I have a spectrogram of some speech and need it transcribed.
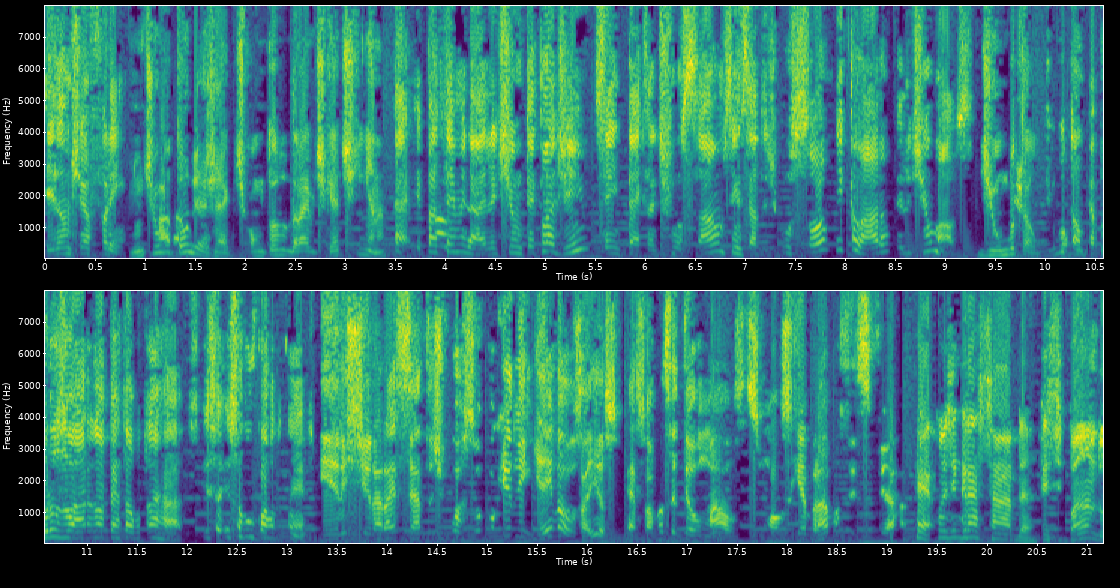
Ele não tinha furinho. Não tinha um botão de eject, como todo drive disquete tinha, né? É, e pra terminar, ele tinha um tecladinho, sem tecla de função, sem seta de cursor, e claro, ele tinha um mouse. De um botão. Um botão. É pro usuário não apertar o botão errado. Isso, isso eu concordo com ele. E eles tiraram as setas de cursor porque ninguém vai usar isso. É só você ter um mouse. Se o mouse quebrar, você se ferra. É, coisa engraçada, antecipando,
